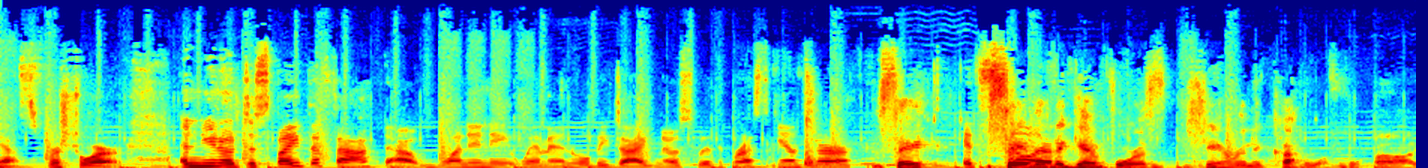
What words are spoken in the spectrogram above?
Yes, for sure. And you know, despite the fact that one in eight women will be diagnosed with breast cancer, say it's say that again for us, Sharon, and cut off. Uh.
